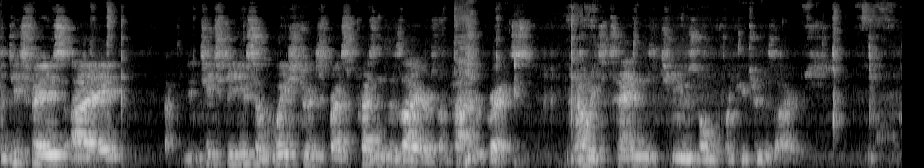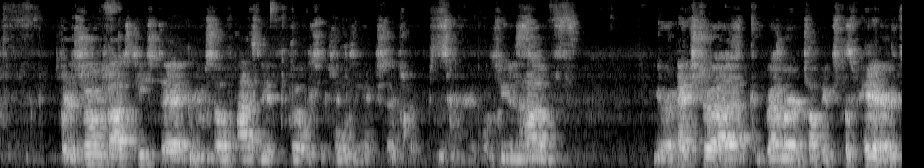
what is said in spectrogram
In each phase, I teach the use of wish to express present desires and past regrets, and how we tend to use hope for future desires. For the short class, teach the use of as if, though, supposing, etc. So you can have your extra grammar topics prepared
